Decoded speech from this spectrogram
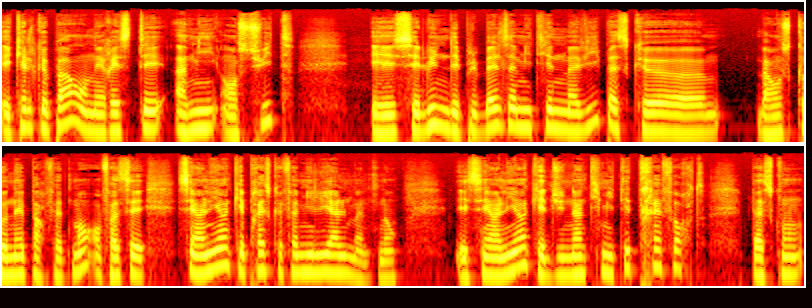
et quelque part, on est resté amis ensuite. Et c'est l'une des plus belles amitiés de ma vie parce que euh, bah, on se connaît parfaitement. Enfin, c'est c'est un lien qui est presque familial maintenant. Et c'est un lien qui est d'une intimité très forte parce qu'on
